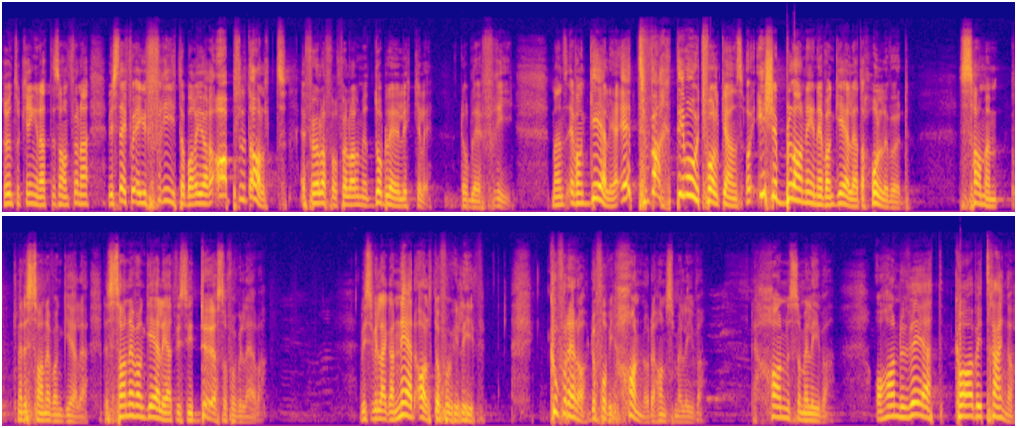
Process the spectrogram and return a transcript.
Rundt omkring i dette samfunnet. Hvis jeg, er fri til å bare gjøre absolutt alt jeg føler for, føler alle mine, da blir jeg lykkelig. Da blir jeg fri. Mens evangeliet er tvert imot, folkens! Og ikke bland inn evangeliet til Hollywood sammen med det sanne evangeliet. Det sanne evangeliet er at hvis vi dør, så får vi leve. Hvis vi legger ned alt, da får vi liv. Hvorfor det, da? Da får vi Han, og det er Han som er livet. Det er Han som er livet. Og han vet hva vi trenger.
